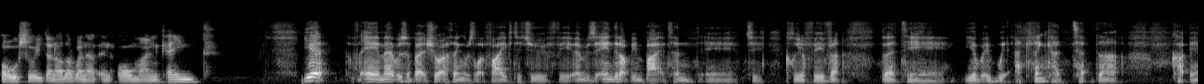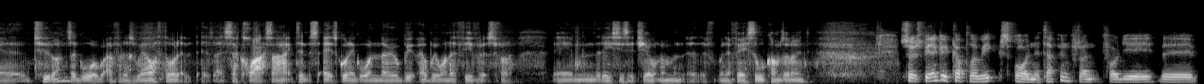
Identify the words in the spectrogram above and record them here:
also he did another winner in All Mankind. Yeah, um, it was a bit short. I think it was like five to two. It was it ended up being backed in uh, to clear favourite, but uh, yeah, we, we, I think I tipped that uh, two runs ago or whatever as well. I thought it, it's a class act and it's, it's going to go on now. It'll be, it'll be one of the favourites for um, the races at Cheltenham when the festival comes around. So it's been a good couple of weeks on the tipping front for you. The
